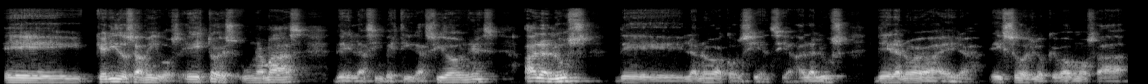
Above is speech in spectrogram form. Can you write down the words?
Eh, queridos amigos, esto es una más de las investigaciones a la luz de la nueva conciencia, a la luz de la nueva era. Eso es lo que vamos a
